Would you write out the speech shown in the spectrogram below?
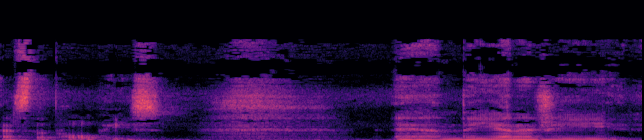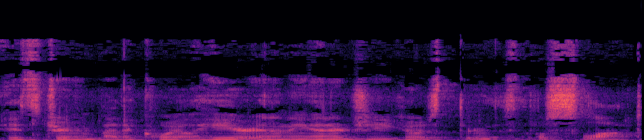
that's the pole piece. And the energy, it's driven by the coil here, and then the energy goes through this little slot.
